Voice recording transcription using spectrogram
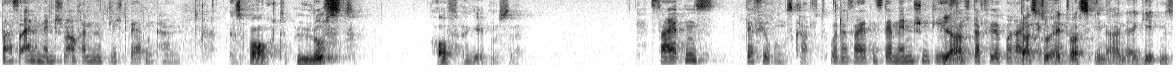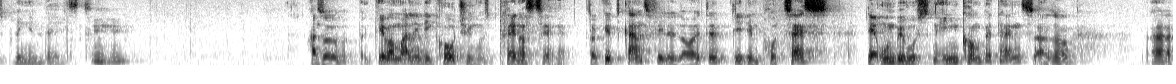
das einem Menschen auch ermöglicht werden kann? Es braucht Lust auf Ergebnisse. Seitens der Führungskraft oder seitens der Menschen, die ja, sich dafür bereit Dass erklären. du etwas in ein Ergebnis bringen willst. Mhm. Also gehen wir mal in die Coaching- und Trainerszene. Da gibt es ganz viele Leute, die den Prozess der unbewussten Inkompetenz, also äh,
